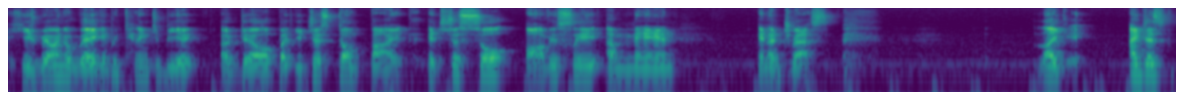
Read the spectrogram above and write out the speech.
He's wearing a wig and pretending to be a, a girl, but you just don't buy it. It's just so obviously a man in a dress. like, I just.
